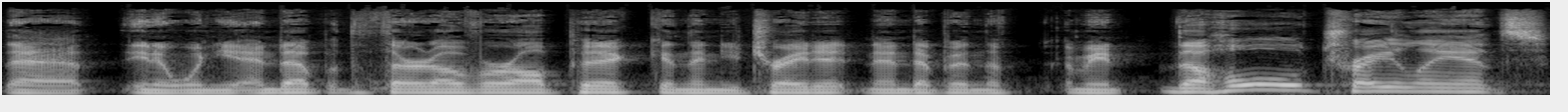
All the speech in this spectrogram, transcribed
That you know when you end up with the third overall pick and then you trade it and end up in the. I mean the whole Trey Lance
